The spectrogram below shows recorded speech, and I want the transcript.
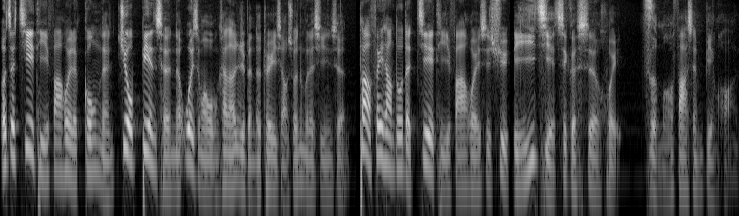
而这借题发挥的功能，就变成了为什么我们看到日本的推理小说那么的兴盛？它有非常多的借题发挥，是去理解这个社会怎么发生变化的。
